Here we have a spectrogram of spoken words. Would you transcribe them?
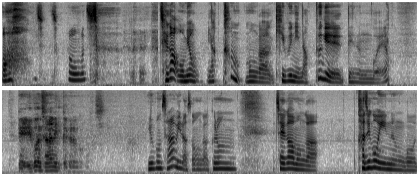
아 진짜 어 진짜 제가 오면 약간 뭔가 기분이 나쁘게 되는 거예요? 네 일본 사람이니까 그런 건가 보지 일본 사람이라서 뭔가 그런 제가 뭔가 가지고 있는 것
